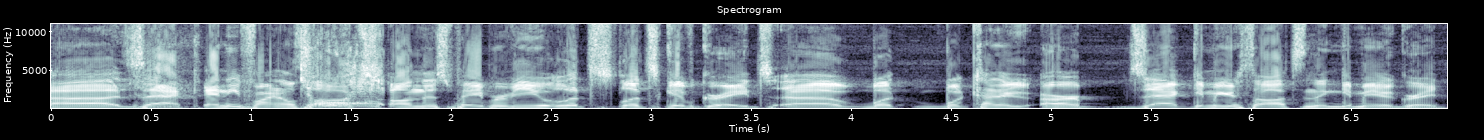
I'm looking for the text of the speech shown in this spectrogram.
Uh, Zach, any final thoughts on this pay per view? Let's let's give grades. Uh, what what kind of are Zach? Give me your thoughts and then give me a grade.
